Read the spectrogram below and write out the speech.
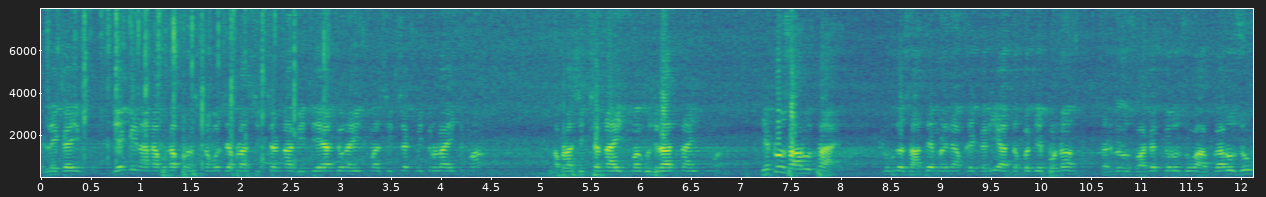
એટલે કંઈ, જે કંઈ નાના મોટા પ્રશ્નો છે, આપણા શિક્ષણના વિદ્યાર્થીઓના હિતમાં, શિક્ષક મિત્રોના હિતમાં, આપણા શિક્ષણના હિતમાં, ગુજરાતના હિતમાં, જેટલું સારું થાય એટલું બધું સાથે મળીને આપણે કરીએ. આ તબક્કે પુનઃ સર્વેનું સ્વાગત કરું છું, આવકારું છું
